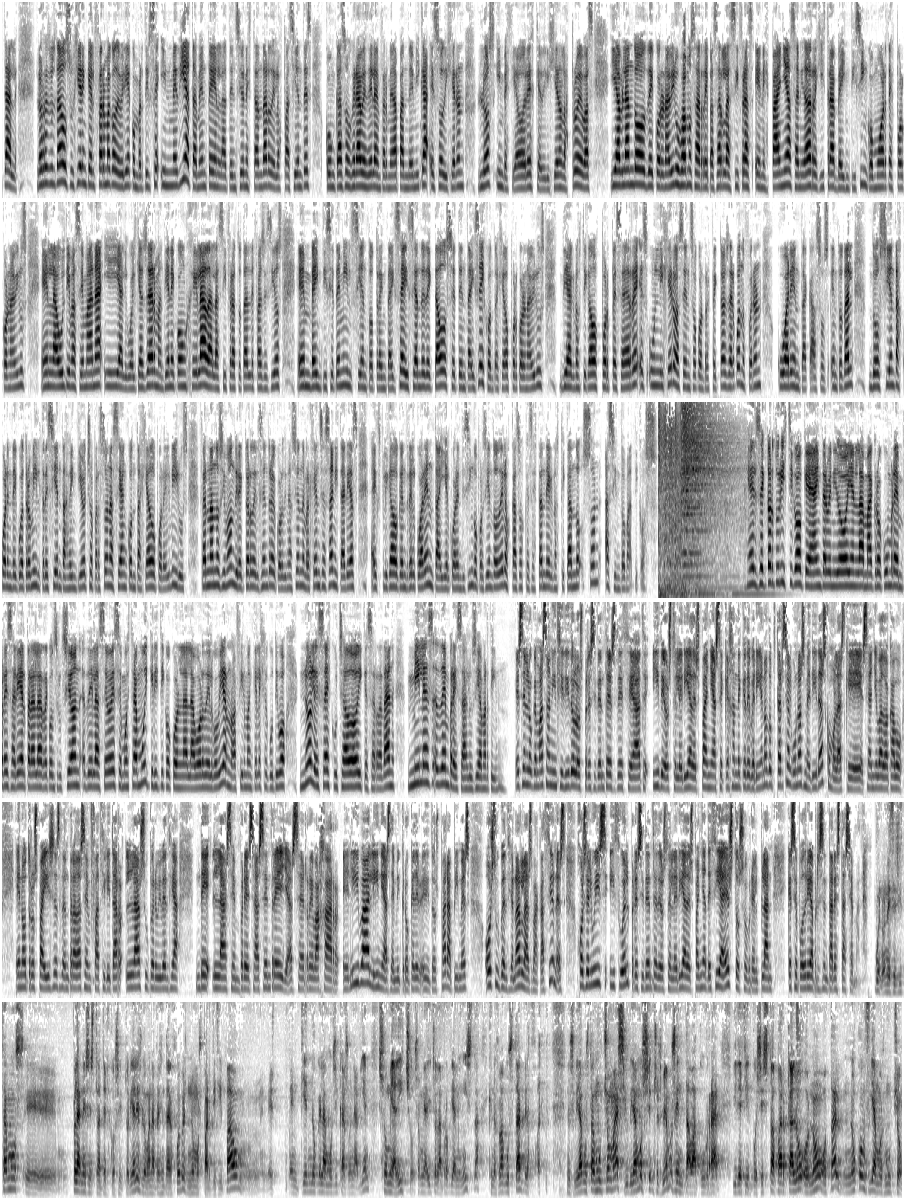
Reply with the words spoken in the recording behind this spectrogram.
los resultados sugieren que el fármaco debería convertirse inmediatamente en la atención estándar de los pacientes con casos graves de la enfermedad pandémica. Eso dijeron los investigadores que dirigieron las pruebas. Y hablando de coronavirus, vamos a repasar las cifras en España. Sanidad registra 25 muertes por coronavirus en la última semana y, al igual que ayer, mantiene congelada la cifra total de fallecidos en 27.136. Se han detectado 76 contagiados por coronavirus diagnosticados por PCR es un ligero ascenso con respecto a ayer cuando fueron 40 casos. En total, 244.328 personas se han contagiado por el virus. Fernando Simón, director del Centro de Coordinación de Emergencias Sanitarias, ha explicado que entre el 40 y el 45% de los casos que se están diagnosticando son asintomáticos. El sector turístico que ha intervenido hoy en la macrocumbre empresarial para la reconstrucción de la COE se muestra muy crítico con la labor del gobierno. Afirman que el Ejecutivo no les ha escuchado y que cerrarán miles de empresas. Lucía Martín. Es en lo que más han incidido los presidentes de CEAT y de Hostelería de España. Se quejan de que deberían adoptarse algunas medidas como las que se han llevado a cabo en otros países centradas en facilitar la supervivencia de las empresas. Entre ellas, eh, rebajar el IVA, líneas de microcréditos para pymes o subvencionar las vacaciones. José Luis Izuel, presidente de Hostelería de España, decía esto sobre el plan que se podría presentar esta semana. Bueno, necesitamos eh, planes estratégicos sectoriales. Lo van a presentar el jueves. No hemos participado, entiendo que la música suena bien, eso me ha dicho, eso me ha dicho la propia ministra, que nos va a gustar, pero nos hubiera gustado mucho más si hubiéramos, nos hubiéramos sentado a currar y decir, pues esto apárcalo o no, o tal, no confiamos mucho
